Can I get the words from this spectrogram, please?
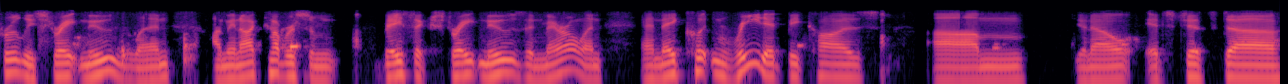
truly straight news, Len. I mean, I cover some basic straight news in Maryland, and they couldn't read it because, um, you know, it's just uh,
